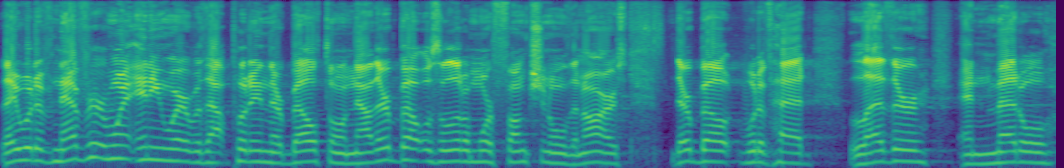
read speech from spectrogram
They would have never went anywhere without putting their belt on. Now their belt was a little more functional than ours. Their belt would have had leather and metal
